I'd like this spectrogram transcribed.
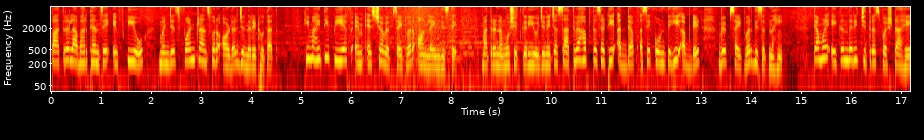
पात्र लाभार्थ्यांचे एफ टी ओ म्हणजेच फंड ट्रान्सफर ऑर्डर जनरेट होतात. ही माहिती पी एफ एम एसच्या वेबसाईटवर ऑनलाईन दिसते. मात्र नमो शेतकरी योजनेच्या सातव्या हप्त्यासाठी अद्याप असे कोणतेही अपडेट वेबसाईटवर दिसत नाही. त्यामुळे एकंदरीत चित्र स्पष्ट आहे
